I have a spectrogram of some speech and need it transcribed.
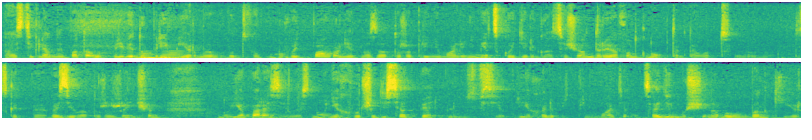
а, стеклянный потолок. Приведу угу. пример. Мы вот, может быть, пару лет назад тоже принимали немецкую делегацию, еще Андреа фон Кноп тогда вот, э, так сказать, возила тоже женщин ну, я поразилась. Но ну, у них вот 65 плюс все приехали предпринимательницы. Один мужчина был, он банкир.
